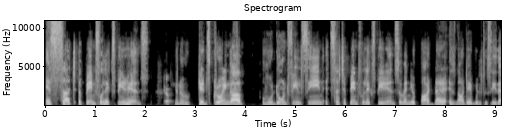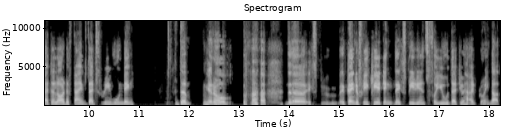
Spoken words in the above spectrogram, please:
is such a painful experience. Yep. You know, kids growing up who don't feel seen, it's such a painful experience. So when your partner is not able to see that, a lot of times that's rewounding the, you know, the kind of recreating the experience for you that you had growing up.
